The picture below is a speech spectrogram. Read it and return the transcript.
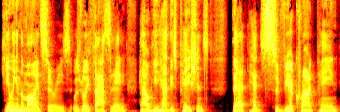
Healing in the Mind series. It was really fascinating how he had these patients that had severe chronic pain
